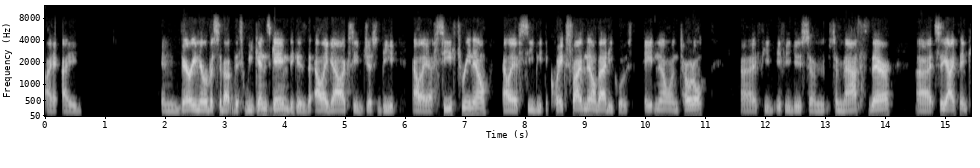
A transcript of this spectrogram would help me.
I, I am very nervous about this weekend's game because the LA Galaxy just beat LAFC 3 0. LAFC beat the Quakes 5 0. That equals 8 0 in total. Uh, if you if you do some some math there, uh, so yeah, I think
